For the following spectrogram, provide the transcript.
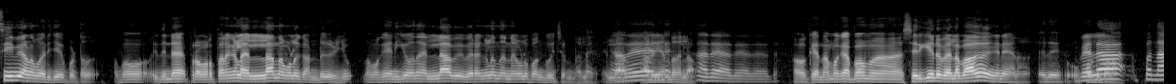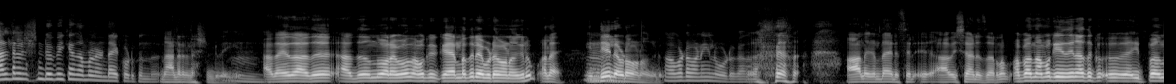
സി ബി ആണ് പരിചയപ്പെട്ടത്. അപ്പോൾ ഇതിന്റെ പ്രവർത്തനങ്ങളെല്ലാം നമ്മൾ കണ്ടു കഴിഞ്ഞു. നമുക്ക് എനിക്ക് തോന്നുന്ന എല്ലാ വിവരങ്ങളും തന്നെ നമ്മൾ പങ്കുവച്ചിട്ടുണ്ട് അല്ലേ? എല്ലാം അറിയേണ്ടതല്ല. ഓക്കെ നമുക്കപ്പം അപ്പം ശരിക്കും ഇതിന്റെ വിലഭാഗം എങ്ങനെയാണ്? ഇത് വില ഇപ്പം നാലര ലക്ഷം രൂപയ്ക്ക് നമ്മൾ ഉണ്ടാക്കി കൊടുക്കുന്നത്. നാലര ലക്ഷം രൂപയ്ക്ക്. അതായത് അത് അതെന്ന് പറയുമ്പോൾ നമുക്ക് കേരളത്തിൽ എവിടെ വേണമെങ്കിലും അല്ലേ? ഇന്ത്യയിൽ എവിടെ വേണമെങ്കിലും. അവിടെ വേണമെങ്കിലും കൊടുക്കാം. ആളുകളുടെ അനുസരി ആവശ്യാനുസരണം. അപ്പോൾ നമുക്ക് ഇതിനകത്ത് ഇപ്പം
